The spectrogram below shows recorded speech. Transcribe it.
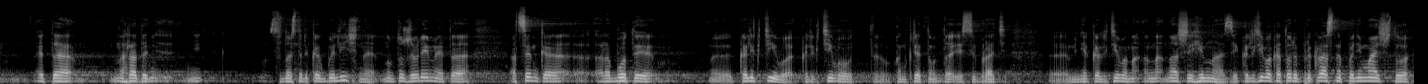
– это награда, с одной стороны, как бы личная, но в то же время это оценка работы э, коллектива, коллектива, вот, конкретно, вот, да, если брать меня коллектива нашей гимназии, коллектива, который прекрасно понимает, что Э,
